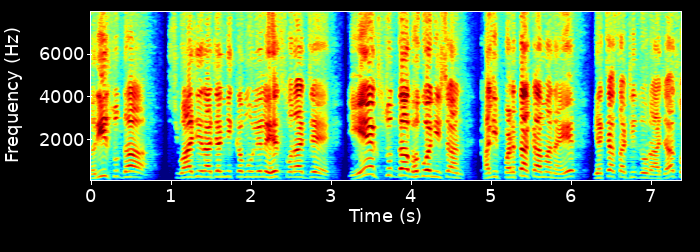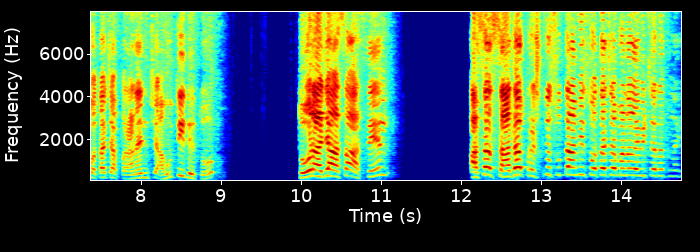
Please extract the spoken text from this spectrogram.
तरी सुद्धा शिवाजी राजांनी कमवलेलं हे स्वराज्य आहे. एक सुद्धा भगवा निशान खाली पडता कामा नये. याच्यासाठी जो राजा स्वतःच्या प्राणांची आहुती देतो तो राजा असा असेल असा साधा प्रश्न सुद्धा आम्ही स्वतःच्या मनाला विचारत नाही.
